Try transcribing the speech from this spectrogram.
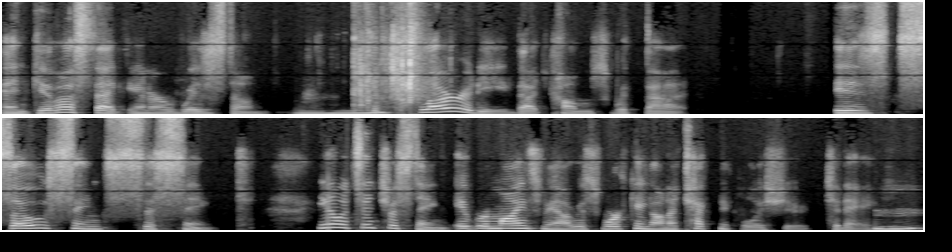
and give us that inner wisdom, the clarity that comes with that is so succinct. You know, it's interesting. It reminds me, I was working on a technical issue today. Mhm.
